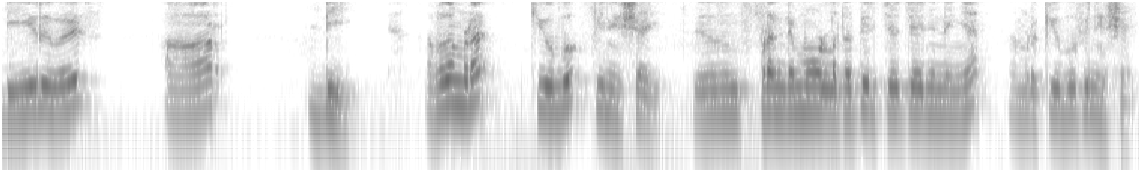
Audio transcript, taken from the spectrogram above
D reverse R D അപ്പോൾ നമ്മുടെ ക്യൂബ് ഫിനിഷായി ഇത് ഫ്രണ്ട് മുകളിലത്തെ തിരിച്ച് വെച്ച് കഴിഞ്ഞിട്ടുണ്ടെങ്കിൽ നമ്മുടെ ക്യൂബ് ഫിനിഷായി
